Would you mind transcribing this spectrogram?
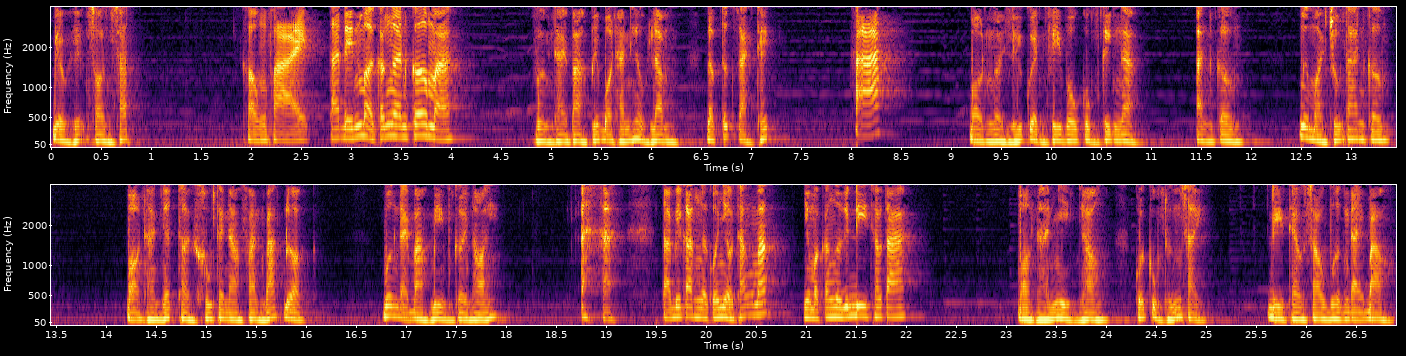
Biểu hiện son sắt. Không phải Ta đến mời các ngươi ăn cơm mà. Vương Đại Bảo biết bọn hắn hiểu lầm Lập tức giải thích. Hả? Bọn người Lý Quyền Phi vô cùng kinh ngạc. Ăn cơm Ngươi mời chúng ta ăn cơm. Bọn hắn nhất thời không thể nào phản bác được. Vương Đại Bảo mỉm cười nói à, Ta biết các người có nhiều thắc mắc Nhưng mà các người cứ đi theo ta. Bọn hắn nhìn nhau Cuối cùng đứng dậy. Đi theo sau Vương Đại Bảo.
